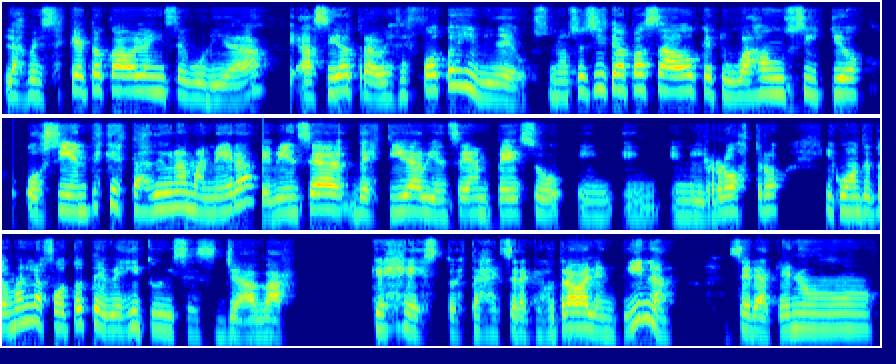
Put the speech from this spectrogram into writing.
las veces que he tocado la inseguridad ha sido a través de fotos y videos. No sé si te ha pasado que tú vas a un sitio o sientes que estás de una manera, eh, bien sea vestida, bien sea en peso, en, en- el rostro, y cuando te toman la foto te ves y tú dices, ya va, ¿qué es esto? ¿Esta- ¿Será que es otra Valentina? ¿Será que no,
